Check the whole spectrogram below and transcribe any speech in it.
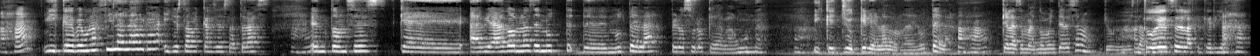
Ajá. Y que había una fila larga y yo estaba casi hasta atrás. Entonces, que había donas de, de Nutella, pero solo quedaba una. Y que yo quería la dona de Nutella. Ajá. Que las demás no me interesaban. Yo estaba Tú eres la que quería. Ajá.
